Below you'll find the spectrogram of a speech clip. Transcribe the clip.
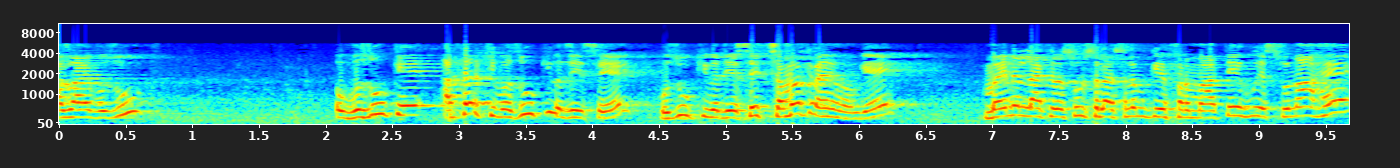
آزائے وضو وضو کے اثر کی وضو کی وجہ سے، وضو کی وجہ سے چمک رہے ہوں گے۔ میں نے اللہ کے رسول صلی اللہ علیہ وسلم کے فرماتے ہوئے سنا ہے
